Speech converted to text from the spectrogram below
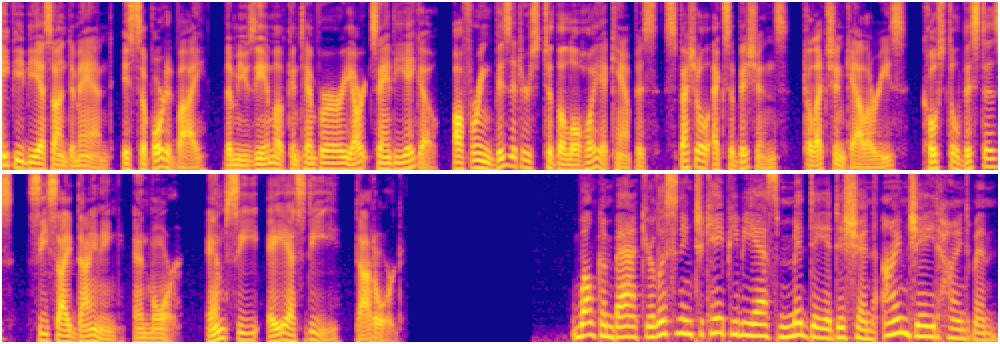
KPBS On Demand is supported by the Museum of Contemporary Art San Diego, offering visitors to the La Jolla campus special exhibitions, collection galleries, coastal vistas, seaside dining, and more. MCASD.org. Welcome back. You're listening to KPBS Midday Edition. I'm Jade Hindman.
